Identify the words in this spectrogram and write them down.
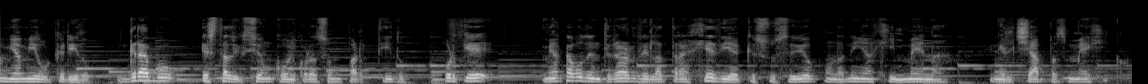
mi amigo querido, grabo esta lección con el corazón partido porque me acabo de enterar de la tragedia que sucedió con la niña Jimena en el Chiapas, México.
